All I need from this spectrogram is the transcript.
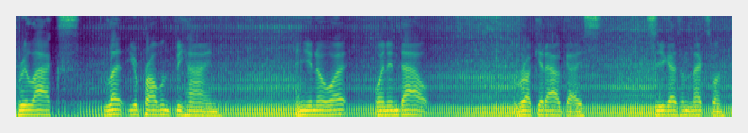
relax let your problems behind and you know what? When in doubt ruck it out guys. See you guys on the next one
